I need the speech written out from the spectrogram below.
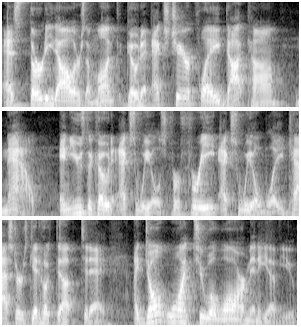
as $30 a month. Go to xchairclay.com now. and use the code XWheels for free X Wheel blade casters. Get hooked up today. I don't want to alarm any of you,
